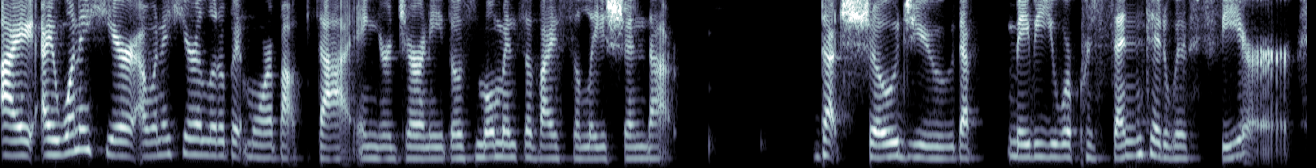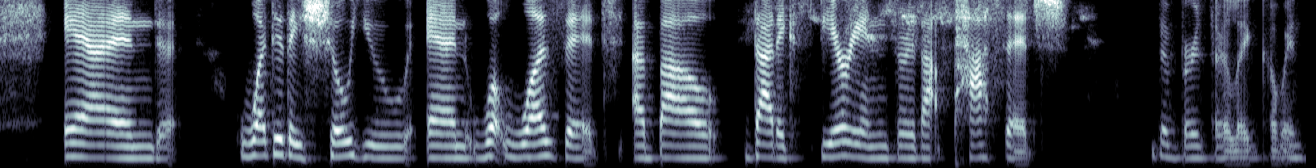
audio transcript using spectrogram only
I, I want to hear I want to hear a little bit more about that in your journey, those moments of isolation that that showed you that maybe you were presented with fear. And what did they show you and what was it about that experience or that passage? The birds are like going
